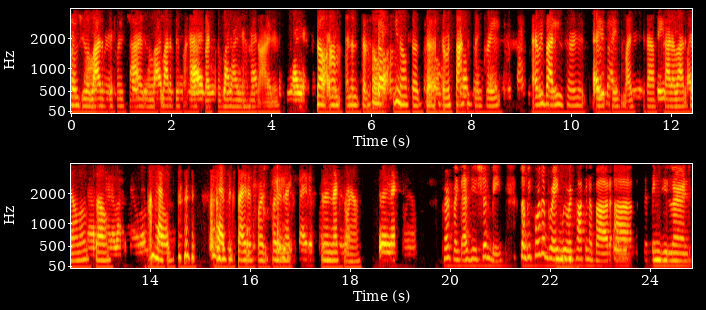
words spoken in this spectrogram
shows you a lot of different sides and a lot of different aspects of who I am as an artist. So um, and then the, so you know the the the response has been great. Everybody who's heard it, they they like it. I've got a lot of downloads, so I'm happy. I'm just excited for for the next for the next round. For the next Perfect, as you should be. So before the break, we were talking about uh, the things you learned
